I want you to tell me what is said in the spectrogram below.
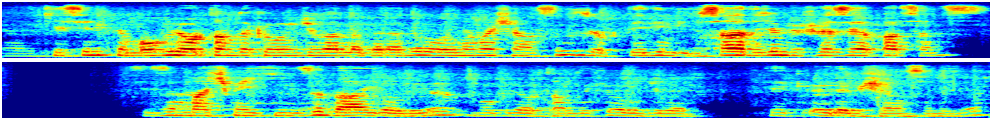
Yani kesinlikle mobil ortamdaki oyuncularla beraber oynama şansınız yok. Dediğim gibi sadece müfreze yaparsanız sizin matchmaking'inize dahil oluyor mobil ortamdaki oyuncular. Tek öyle bir şansınız var.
